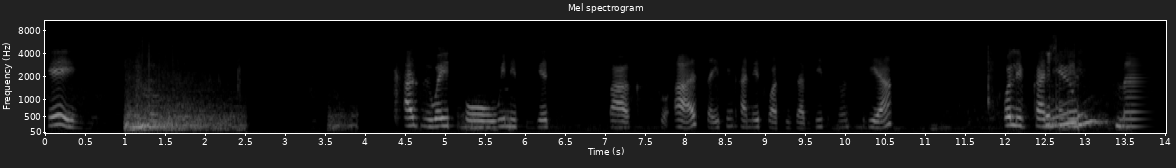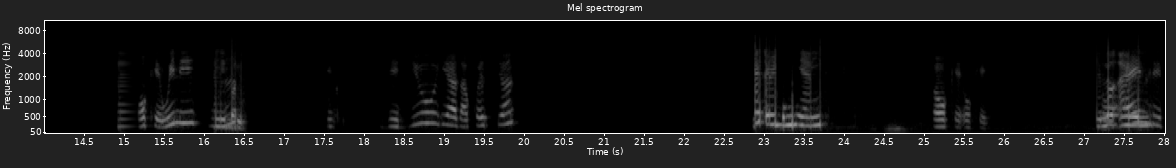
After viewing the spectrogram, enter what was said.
Okay. As we wait for Winnie get back to us, I think her network is a bit not clear. Olive, can you? My Okay, Winnie, did you hear the question? Yes, Irene, can you hear me? Okay, okay. So Hello, Irene. kindly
